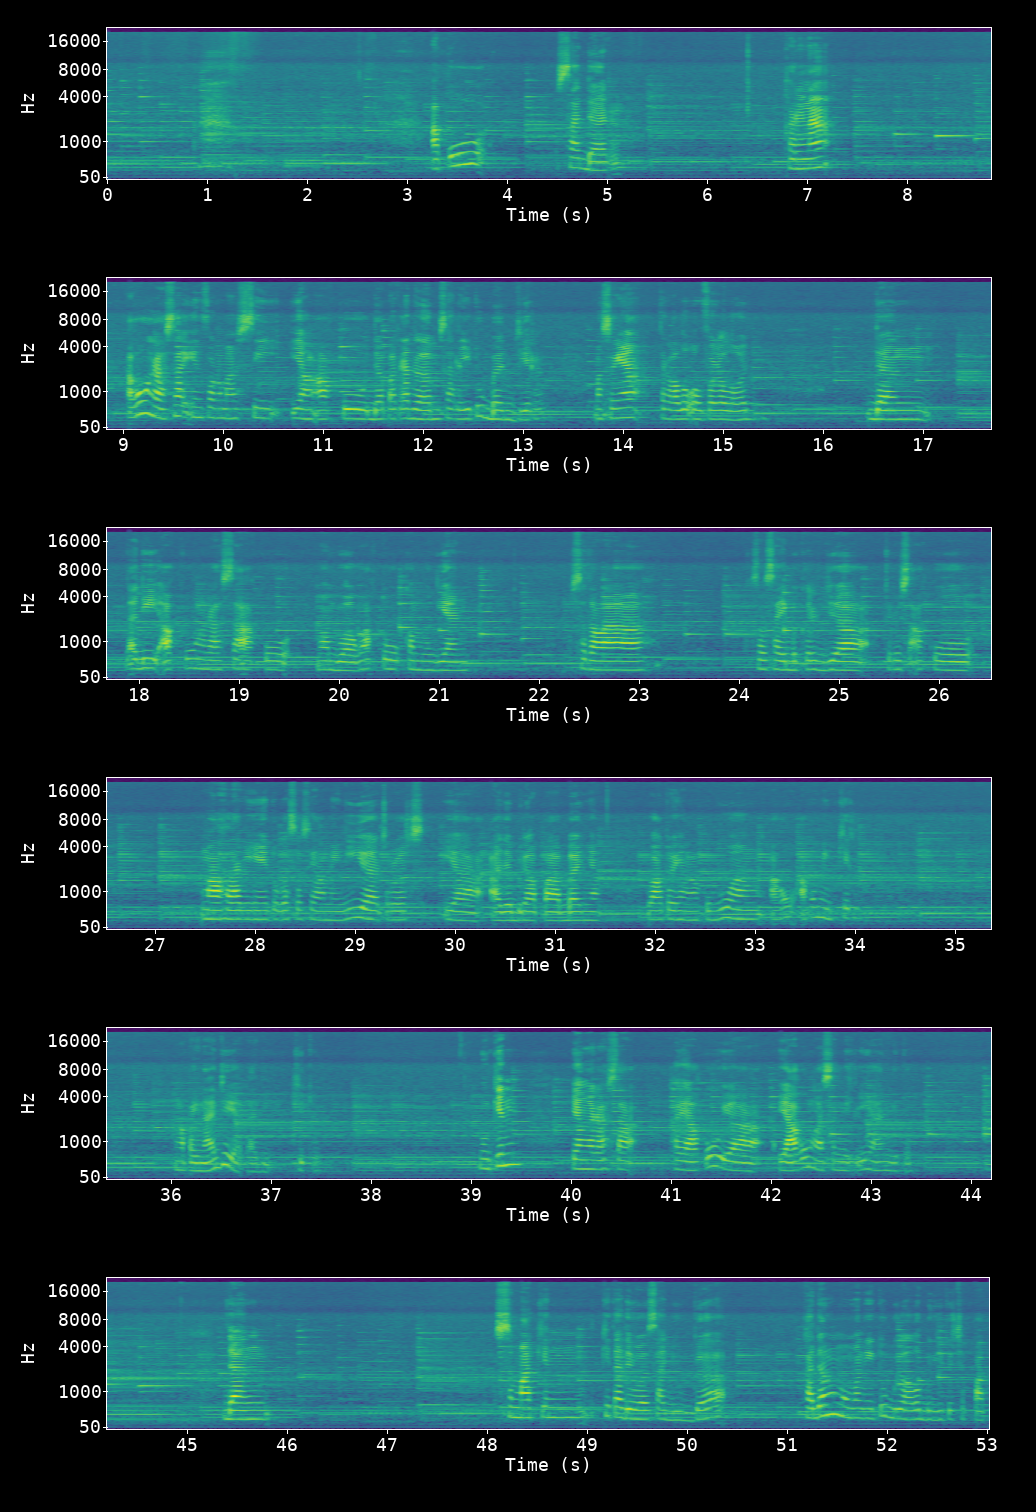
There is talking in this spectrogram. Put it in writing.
aku sadar karena aku ngerasa informasi yang aku dapatkan dalam sehari itu banjir. Maksudnya terlalu overload dan tadi aku ngerasa aku membuang waktu. Kemudian setelah selesai bekerja terus aku malah larinya itu ke sosial media terus ya ada berapa banyak waktu yang aku buang aku aku mikir ngapain aja ya tadi? Gitu. Mungkin yang ngerasa kayak aku ya ya aku nggak sendirian gitu. Dan semakin kita dewasa juga kadang momen itu berlalu begitu cepat.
